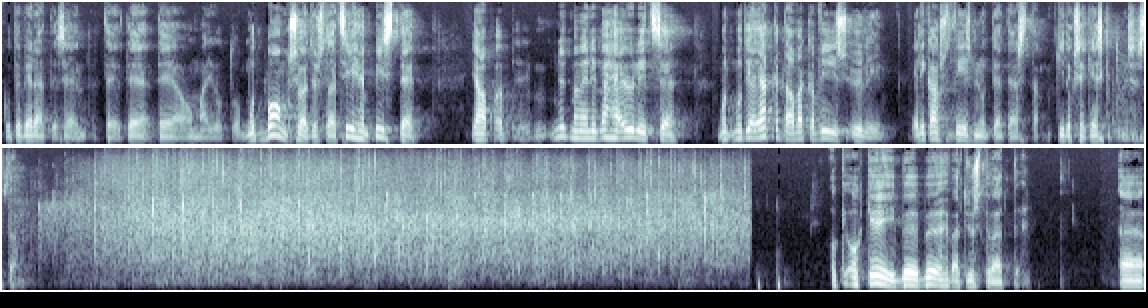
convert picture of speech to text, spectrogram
kun te vedätte sen te, te, teidän oma jutun. Mutta bonk että siihen piste, ja nyt mä menin vähän ylitse, mutta mut jatketaan vaikka viisi yli. Eli 25 minuuttia tästä. Kiitoksia keskittymisestä. Okei, bö, bö, hyvät ystävät. Ää,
